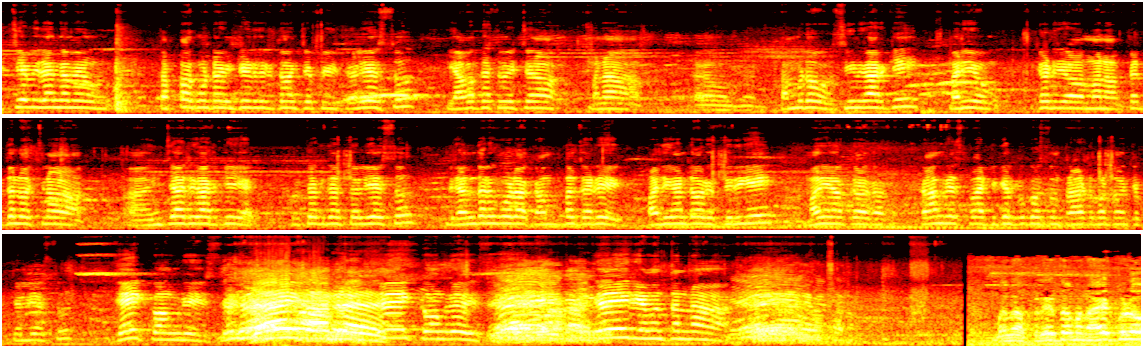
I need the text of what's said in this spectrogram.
ఇచ్చే విధంగా మేము తప్పకుండా ఇంటింటి తిరుగుతామని చెప్పి తెలియజేస్తూ ఈ అవకాశం ఇచ్చిన మన తమ్ముడు సీన్ గారికి మరియు ఇక్కడ మన పెద్దలు వచ్చిన ఇన్ఛార్జ్ గారికి కృతజ్ఞతలు తెలియజేస్తూ మీరందరూ కూడా కంపల్సరీ పది గంటల వరకు తిరిగి మన యొక్క కాంగ్రెస్ పార్టీ గెలుపు కోసం పాటుపడతామని చెప్పి తెలియజేస్తూ జై కాంగ్రెస్. జై కాంగ్రెస్. జై కాంగ్రెస్. జై రేవంత్ అన్న మన ప్రియతమ నాయకుడు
